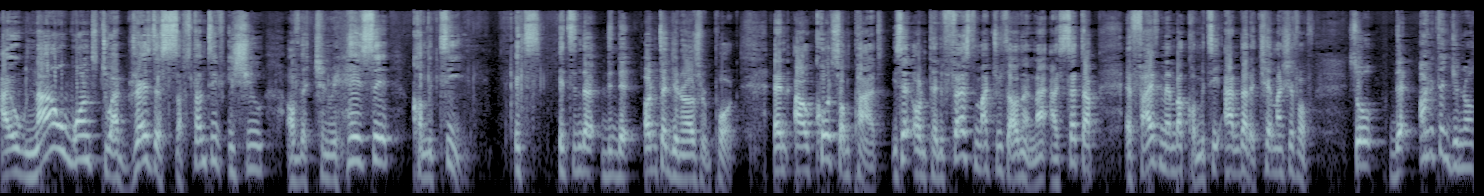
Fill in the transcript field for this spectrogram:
I now want to address the substantive issue of the Chinery-Hesse Committee. It's, it's in the, the, the, Auditor General's report. And I'll quote some part. He said, on 31st March 2009, I set up a five member committee under the chairmanship of. So the Auditor General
